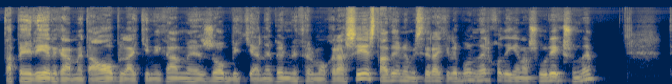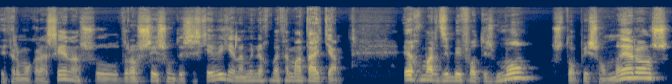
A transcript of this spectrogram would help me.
τα περίεργα με τα όπλα, κυνηγάμε ζόμπι και ανεβαίνουν οι θερμοκρασίες. Τα δύο νεμιστηράκια λοιπόν έρχονται για να σου ρίξουν τη θερμοκρασία, να σου δροσίσουν τη συσκευή για να μην έχουμε θεματάκια. Έχουμε RGB φωτισμό στο πίσω μέρος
